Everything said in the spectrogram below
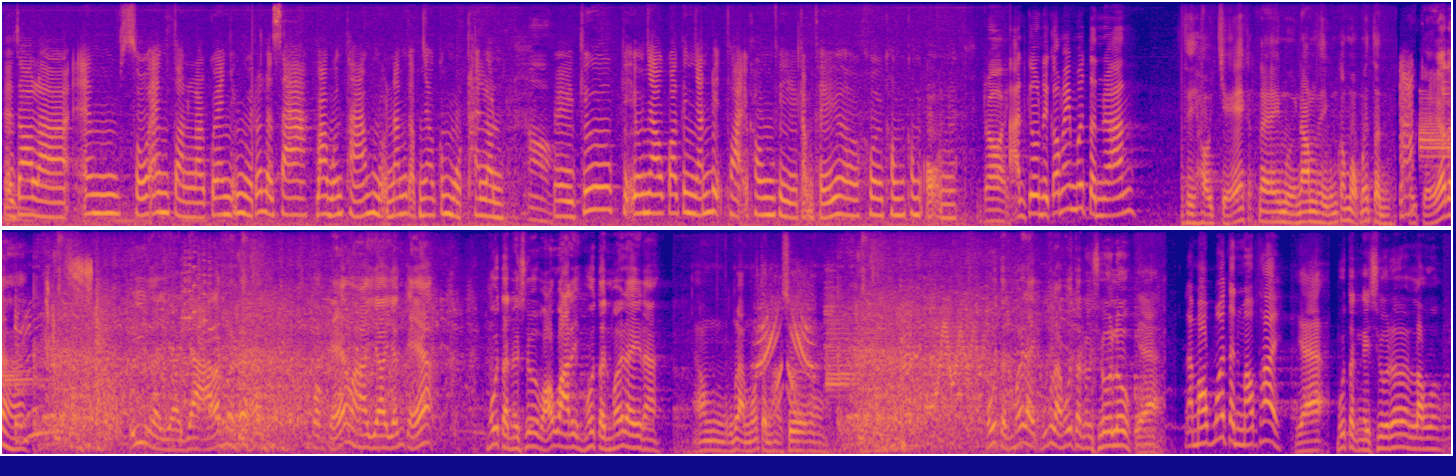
Tại do là em số em toàn là quen những người rất là xa, ba bốn tháng nửa năm gặp nhau có một hai lần. Rồi cứ yêu nhau qua tin nhắn điện thoại không thì cảm thấy ờ, hơi không không ổn rồi. rồi anh cương thì có mấy mối tình rồi anh? Thì hồi trẻ cách đây 10 năm thì cũng có một mối tình. Hồi trẻ đó hả? Ý là già già lắm rồi đó. Còn trẻ mà giờ vẫn trẻ mối tình hồi xưa bỏ qua đi mối tình mới đây nè. Ông cũng là mối tình hồi xưa thôi. mối tình mới đây cũng là mối tình hồi xưa luôn. Dạ. Là một mối tình một thôi. Dạ. Mối tình ngày xưa đó lâu không?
